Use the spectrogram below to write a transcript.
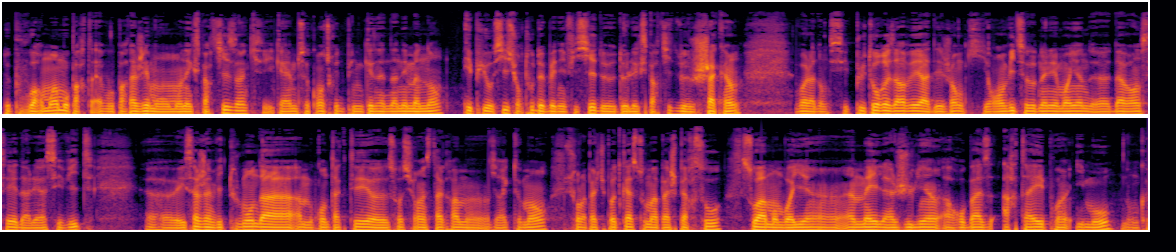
de pouvoir moi vous partager mon, expertise, hein, qui quand même se construit depuis une quinzaine d'années maintenant, et puis aussi surtout de bénéficier de, de l'expertise de chacun. Voilà, donc c'est plutôt réservé à des gens qui ont envie de se donner les moyens d'avancer et d'aller assez vite euh, et ça, j'invite tout le monde à, me contacter euh, soit sur Instagram euh, directement, sur la page du podcast ou ma page perso, soit à m'envoyer un, un, mail à julien@artae.imo, donc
